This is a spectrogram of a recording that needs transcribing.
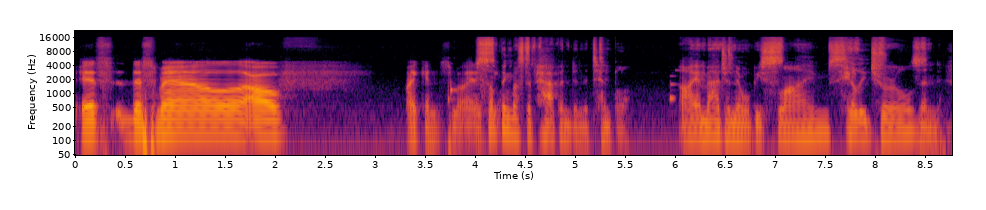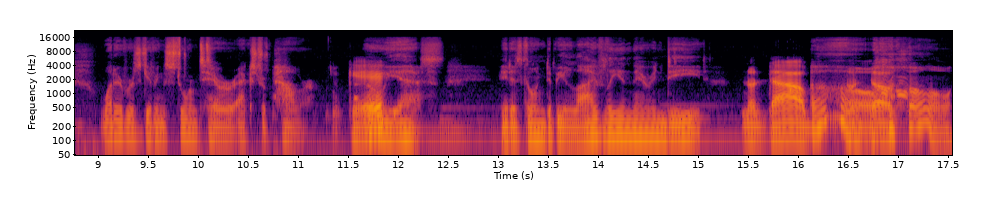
It's the smell of. I can smell anything. Something must have happened in the temple. I imagine there will be slimes, hilichurls, and whatever's giving Storm Terror extra power. Okay. Oh, yes. It is going to be lively in there indeed. No doubt. No Oh, doubt. oh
